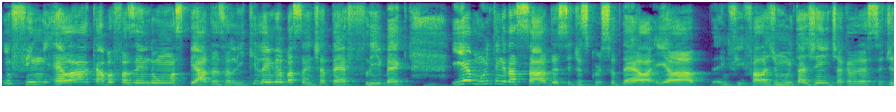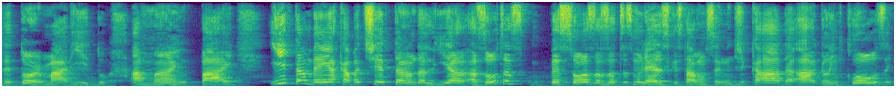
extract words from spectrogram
Enfim, ela acaba fazendo umas piadas ali que lembra bastante até Fleabag. E é muito engraçado esse discurso dela. E ela, enfim, fala de muita gente, agradece o diretor, marido, a mãe, o pai. E também acaba tietando ali as outras pessoas, as outras mulheres que estavam sendo indicadas, a Glenn Close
